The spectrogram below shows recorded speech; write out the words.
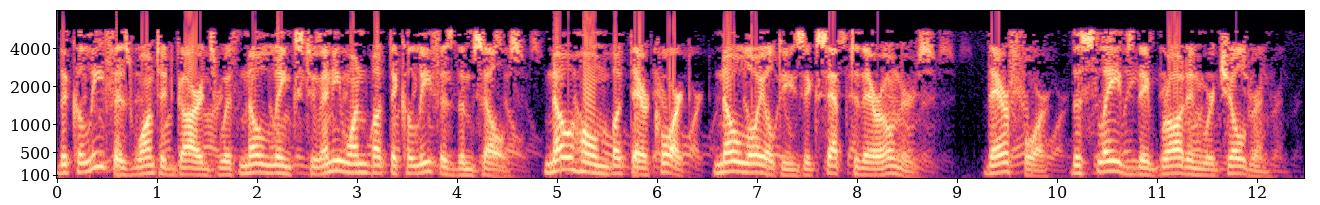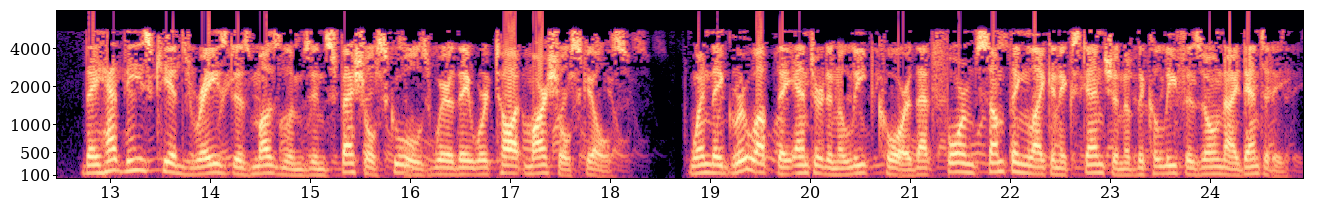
The Caliphs wanted guards with no links to anyone but the Caliphs themselves, no home but their court, no loyalties except to their owners. Therefore, the slaves they brought in were children. They had these kids raised as Muslims in special schools where they were taught martial skills. When they grew up they entered an elite corps that formed something like an extension of the Caliph's own identity.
